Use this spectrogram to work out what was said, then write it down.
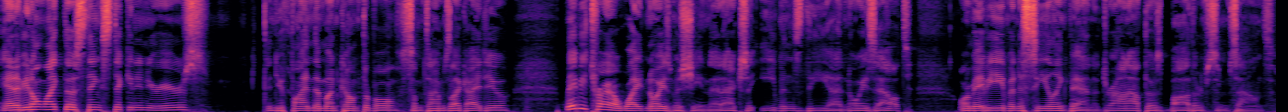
And if you don't like those things sticking in your ears and you find them uncomfortable, sometimes like I do, maybe try a white noise machine that actually evens the uh, noise out, or maybe even a ceiling fan to drown out those bothersome sounds.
